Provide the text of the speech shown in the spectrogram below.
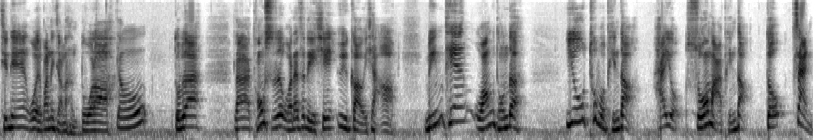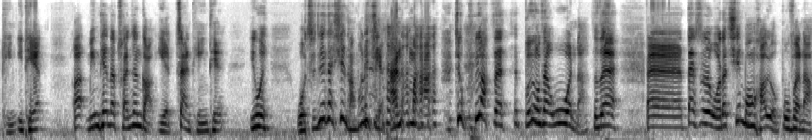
今天我也帮你讲了很多了，有，对不对？那同时我在这里先预告一下啊，明天王彤的 YouTube 频道还有索马频道都暂停一天。啊，明天的传真稿也暂停一天，因为我直接在现场帮你解盘了嘛，就不要再不用再问了，是不是？呃，但是我的亲朋好友部分呢，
